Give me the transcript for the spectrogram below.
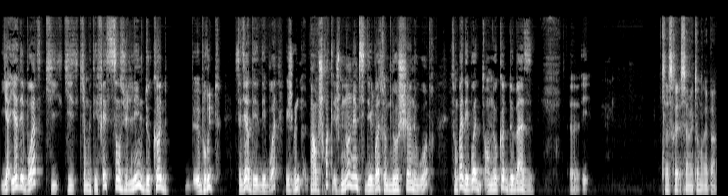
y, a, y a des boîtes qui, qui qui ont été faites sans une ligne de code brut, c'est-à-dire des, des boîtes. Mais je me, par exemple, je crois que je me demande même si des boîtes comme Notion ou autres sont pas des boîtes en no code de base. et, ça serait, ça m'étonnerait pas.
